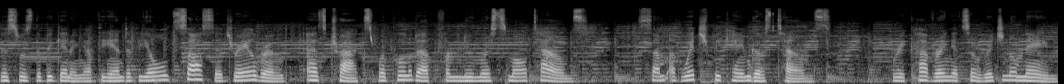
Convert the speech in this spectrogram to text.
This was the beginning of the end of the old Sausage Railroad, as tracks were pulled up from numerous small towns, some of which became ghost towns. Recovering its original name,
